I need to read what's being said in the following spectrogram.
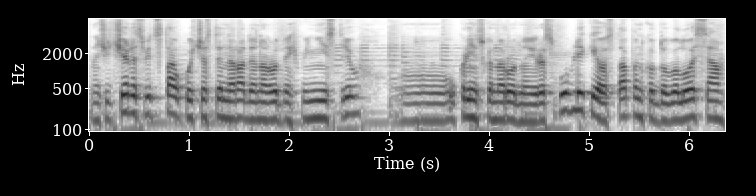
Значить, через відставку частини Ради народних міністрів е, Української Народної Республіки Остапенко довелося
